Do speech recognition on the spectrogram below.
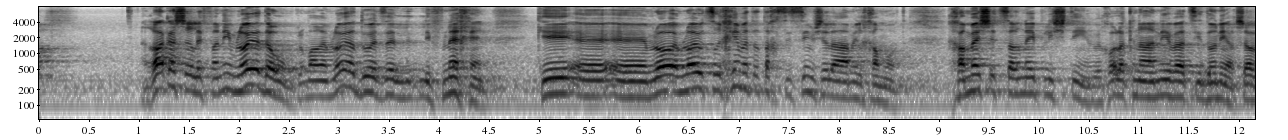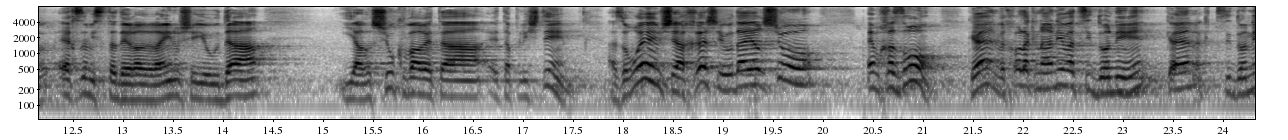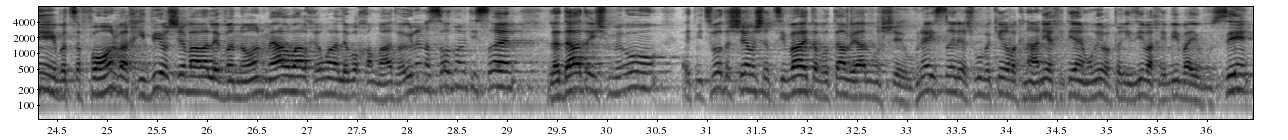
רק אשר לפנים לא ידעו, כלומר הם לא ידעו את זה לפני כן. כי אה, אה, הם לא, הם לא היו צריכים את התכסיסים של המלחמות. חמשת סרני פלישתים וכל הכנעני והצידוני. עכשיו, איך זה מסתדר? הרי ראינו שיהודה ירשו כבר את, ה, את הפלישתים. אז אומרים שאחרי שיהודה ירשו, הם חזרו. כן? וכל הכנעני והצידוני, כן? הצידוני בצפון, והחיבי יושב הר הלבנון, מהר בעל חרמון עד לבוא חמד, והיו לנסות בם את ישראל, לדעת הישמעו את מצוות השם אשר ציווה את אבותם ביד משה. ובני ישראל ישבו בקרב הכנעני, החיטי, האמורי, והפריזי, והחיבי והיבוסי.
